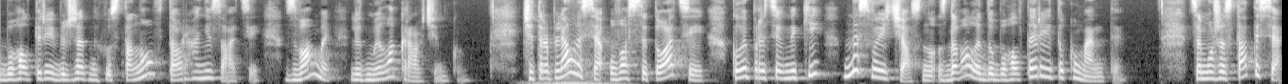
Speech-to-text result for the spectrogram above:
бухгалтерів бюджетних установ та організацій. З вами Людмила Кравченко. Чи траплялися у вас ситуації, коли працівники не своєчасно здавали до бухгалтерії документи? Це може статися,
